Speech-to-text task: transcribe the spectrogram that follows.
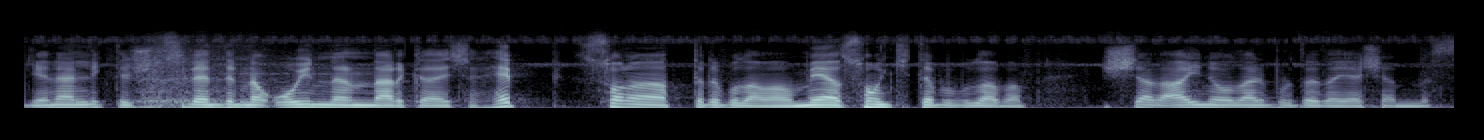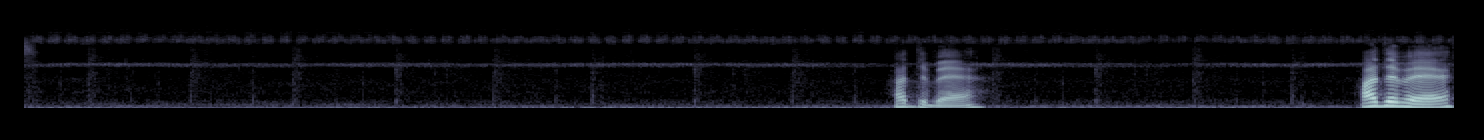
genellikle şu Slenderman oyunlarında arkadaşlar hep son anahtarı bulamam veya son kitabı bulamam. İnşallah aynı olay burada da yaşanmaz. Hadi be. Hadi be.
